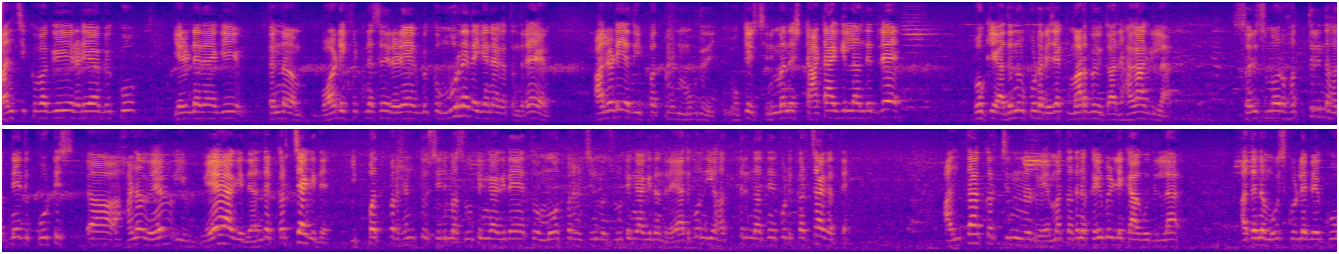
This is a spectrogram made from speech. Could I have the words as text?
ಮಾನಸಿಕವಾಗಿ ರೆಡಿ ಆಗಬೇಕು. ಎರಡನೇದಾಗಿ, ತನ್ನ ಬಾಡಿ ಫಿಟ್ನೆಸ್ ರೆಡಿ ಆಗಬೇಕು. ಮೂರನೇದಾಗಿ ಏನಾಗುತ್ತಂದ್ರೆ ಆಲ್ರೆಡಿ ಅದು ಇಪ್ಪತ್ತು ಪರ್ಸೆಂಟ್ ಮುಗಿದಿದೆ. ಓಕೆ ಸಿನಿಮಾನೇ ಸ್ಟಾರ್ಟ್ ಆಗಿಲ್ಲ ಅಂದಿದ್ರೆ ಓಕೆ ಅದನ್ನು ಕೂಡ ರಿಜೆಕ್ಟ್ ಮಾಡಬೇಕು ಆದರೆ ಹಾಗಾಗಿಲ್ಲ. ಸರಿಸುಮಾರು ಹತ್ತರಿಂದ ಹದಿನೈದು ಕೋಟಿ ಹಣ ವ್ಯಯ ವ್ಯಯ ಆಗಿದೆ, ಅಂದರೆ ಖರ್ಚಾಗಿದೆ. ಇಪ್ಪತ್ತು ಪರ್ಸೆಂಟ್ ಸಿನಿಮಾ ಶೂಟಿಂಗ್ ಆಗಿದೆ ಅಥವಾ ಮೂವತ್ತು ಪರ್ಸೆಂಟ್ ಸಿನಿಮಾ ಶೂಟಿಂಗ್ ಆಗಿದೆ ಅಂದರೆ ಅದಕ್ಕೊಂದು ಈ ಹತ್ತರಿಂದ ಹದಿನೈದು ಕೋಟಿ ಖರ್ಚಾಗುತ್ತೆ. ಅಂಥ ಖರ್ಚಿನ ನಡುವೆ ಮತ್ತು ಅದನ್ನು ಕೈ ಬಿಡಲಿಕ್ಕೆ ಆಗೋದಿಲ್ಲ. ಅದನ್ನು ಮುಗಿಸ್ಕೊಡ್ಲೇಬೇಕು,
